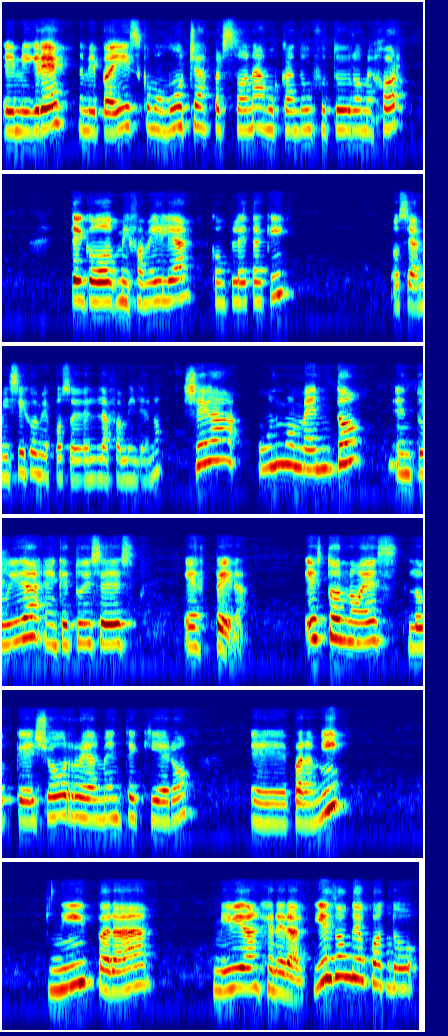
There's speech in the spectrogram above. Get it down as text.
emigré de mi país como muchas personas buscando un futuro mejor. Tengo mi familia completa aquí, o sea, mis hijos y mi esposo es la familia, ¿no? Llega un momento en tu vida en que tú dices, espera, esto no es lo que yo realmente quiero eh, para mí, ni para mi vida en general. Y es donde cuando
